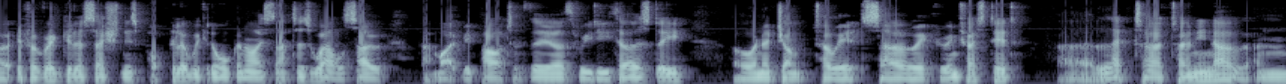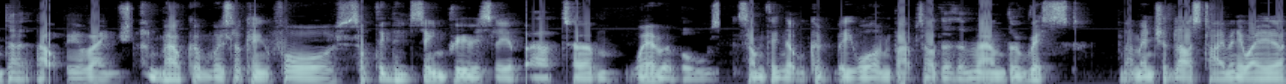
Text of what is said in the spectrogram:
uh, if a regular session is popular, we can organise that as well. So that might be part of the uh, 3D Thursday or an adjunct to it. So if you're interested, uh, let uh, Tony know, and uh, that'll be arranged. And Malcolm was looking for something he'd seen previously about um, wearables, something that could be worn perhaps other than around the wrist. I mentioned last time, anyway, uh,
